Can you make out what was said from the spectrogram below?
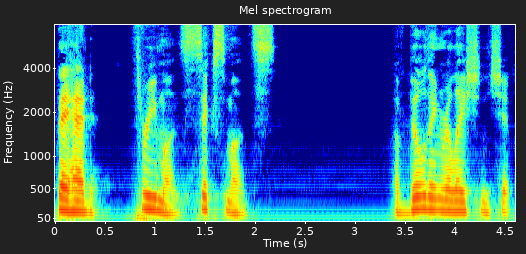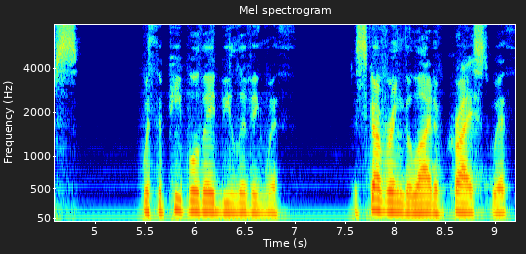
They had three months, six months of building relationships with the people they'd be living with, discovering the light of Christ with.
